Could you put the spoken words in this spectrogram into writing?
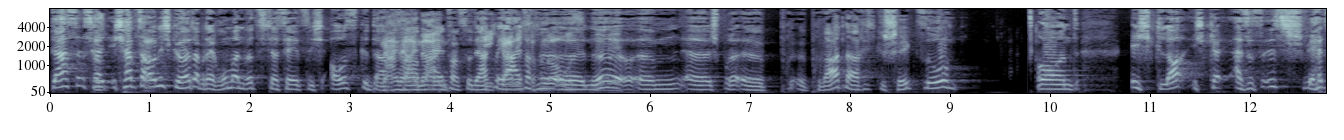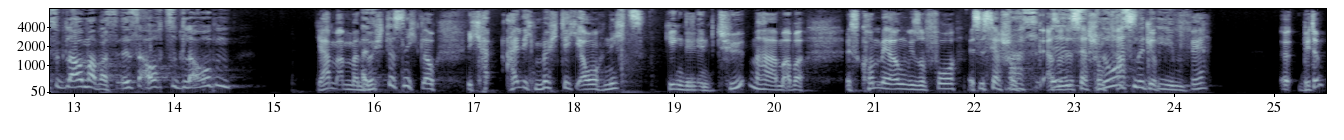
das ist halt, ich habe es auch nicht gehört, aber der Roman wird sich das ja jetzt nicht ausgedacht Nein, nein, haben, nein. einfach so. Der hat mir ja einfach eine, äh, ne, ähm, äh, äh, Pri- Privatnachricht geschickt, so. Und ich glaube, ich kann, also es ist schwer zu glauben, aber es ist auch zu glauben. Ja, man, man Also- möchte es nicht glauben. Ich eigentlich möchte ich auch nichts gegen den Typen haben, aber es kommt mir irgendwie so vor, es ist ja schon, also das ist ja schon fast mit ihm? Äh, bitte?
